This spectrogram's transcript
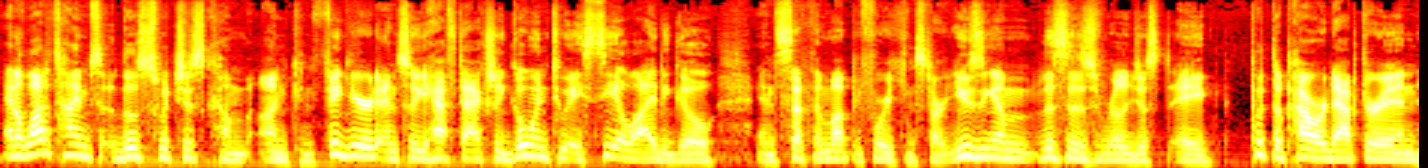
and a lot of times those switches come unconfigured, and so you have to actually go into a CLI to go and set them up before you can start using them. This is really just a put the power adapter in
